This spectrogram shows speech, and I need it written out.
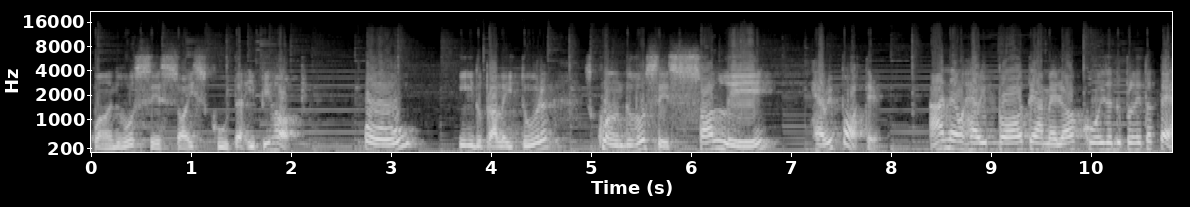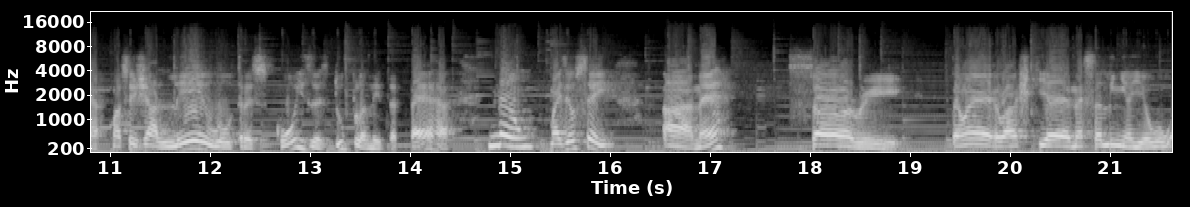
quando você só escuta hip hop. Ou, indo para a leitura, quando você só lê Harry Potter. Ah, não, Harry Potter é a melhor coisa do planeta Terra. Mas você já leu outras coisas do planeta Terra? Não, mas eu sei. Ah, né? Sorry. Então é, eu acho que é nessa linha e eu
